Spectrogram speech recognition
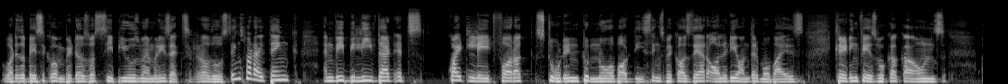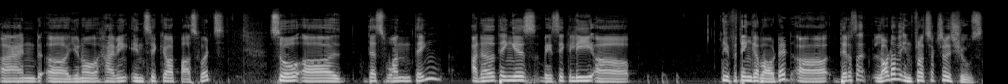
what is the basic computers what CPUs memories etc those things. But I think and we believe that it's quite late for a student to know about these things because they are already on their mobiles creating facebook accounts and uh, you know having insecure passwords. So uh, that's one thing. Another thing is basically uh, if you think about it, uh, there's a lot of infrastructure issues.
